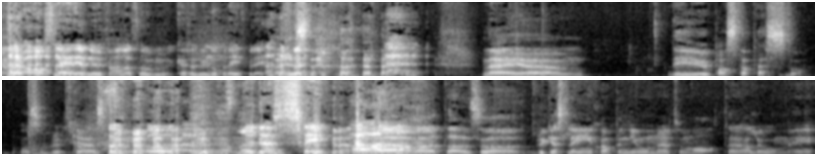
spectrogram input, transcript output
Ska du avslöja det nu för alla som kanske vill gå på dejt med dig? Ja, just det. nej, ehm, det är ju pasta pesto. Och så brukar jag slänga in... Oh, Ja, men- ja, men vänta. Så brukar jag slänga in champinjoner, tomater, halloumi,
